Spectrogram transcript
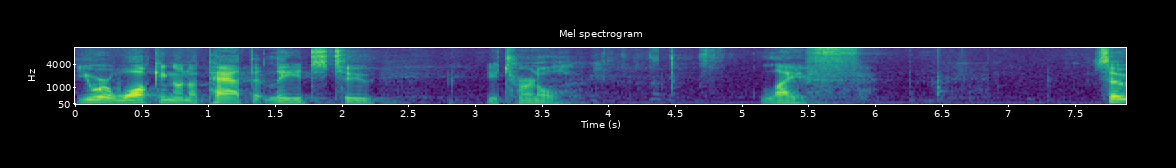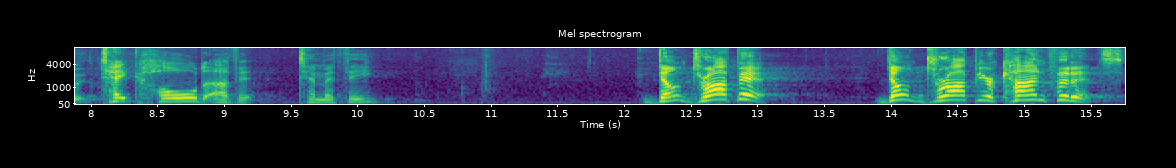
you are walking on a path that leads to eternal life. So take hold of it, Timothy. Don't drop it. Don't drop your confidence.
